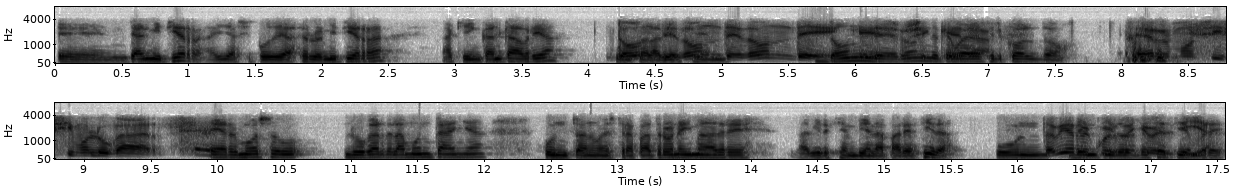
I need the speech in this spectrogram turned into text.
en, ya en mi tierra. Ahí ya sí pude hacerlo en mi tierra, aquí en Cantabria. ¿Dónde, dónde, dónde? ¿Dónde, dónde te voy a decir, Coldo? Hermosísimo lugar. Hermoso lugar de la montaña, junto a nuestra patrona y madre, la Virgen Bien Aparecida. Un 22 de septiembre.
